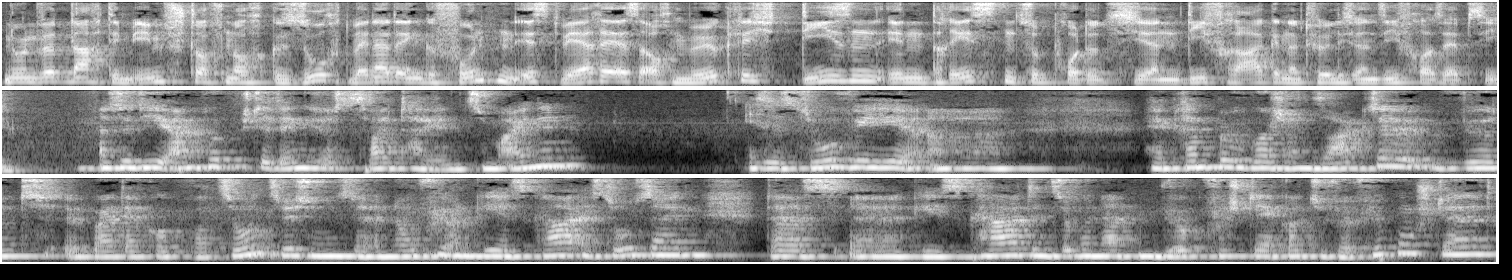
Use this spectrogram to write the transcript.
Nun wird nach dem Impfstoff noch gesucht. Wenn er denn gefunden ist, wäre es auch möglich, diesen in Dresden zu produzieren? Die Frage natürlich an Sie, Frau Sepsi. Also die Antwort besteht eigentlich aus zwei Teilen. Zum einen ist es so, wie äh, Herr Krempelhuber schon sagte, wird bei der Kooperation zwischen Sanofi und GSK es so sein, dass äh, GSK den sogenannten Wirkverstärker zur Verfügung stellt,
